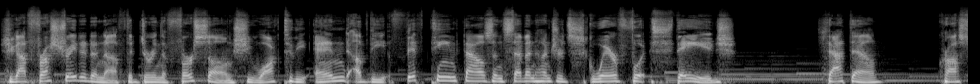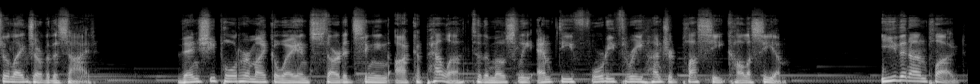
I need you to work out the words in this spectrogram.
she got frustrated enough that during the first song, she walked to the end of the 15,700 square foot stage, sat down, crossed her legs over the side. Then she pulled her mic away and started singing a cappella to the mostly empty 4,300 plus seat Colosseum. Even unplugged,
